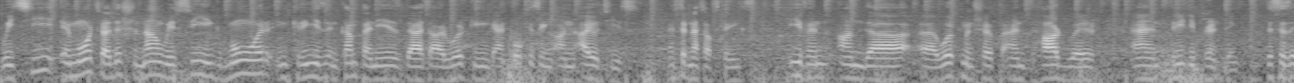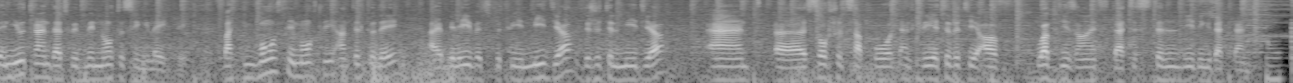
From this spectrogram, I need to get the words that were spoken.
We see a more tradition now we're seeing more increase in companies that are working and focusing on IoTs, Internet of Things, even on the uh, workmanship and hardware and 3D printing. This is a new trend that we've been noticing lately. But mostly, mostly until today, I believe it's between media, digital media, and uh, social support and creativity of web designs that is still leading that trend.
